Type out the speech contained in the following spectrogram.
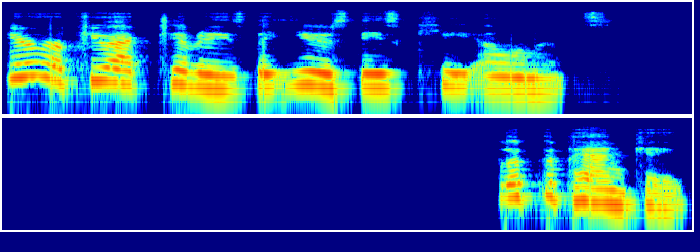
Here are a few activities that use these key elements. Flip the pancake.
